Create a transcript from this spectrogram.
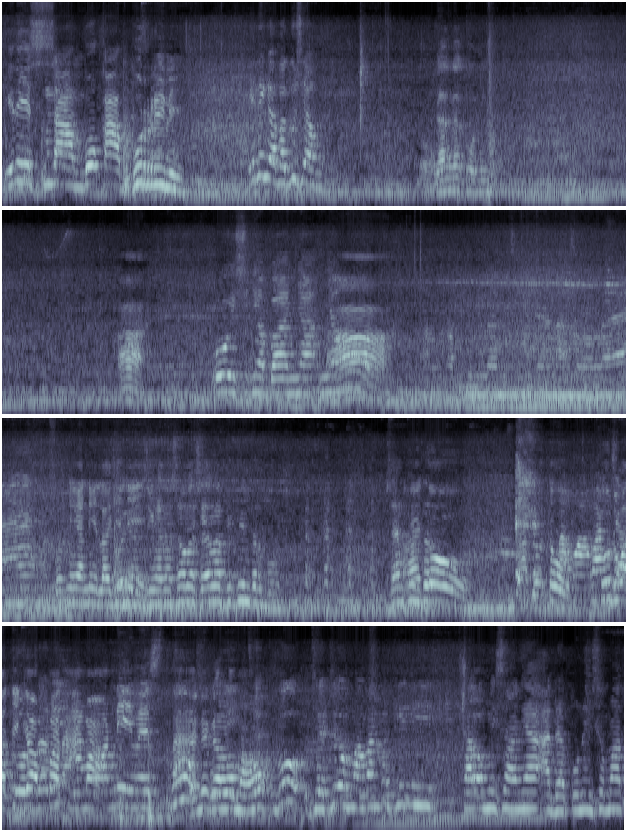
Ini sambo kabur ini. Ini nggak bagus ya Om? Enggak enggak kuning. Ah, Oh isinya banyaknya. ah. Alhamdulillah soleh. Masuk nian nih lagi Oh, nih. ini Jika salah saya lebih pintar, Bu. Saya Ah, pintar. itu. Masuk tuh. Tuh dua tiga empat lima. Ini kalau mau Bu, jadi Om Maman tuh gini, kalau misalnya ada kuning semua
